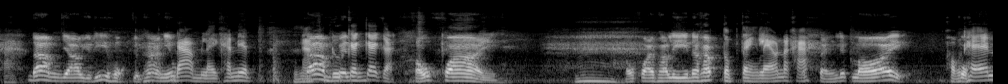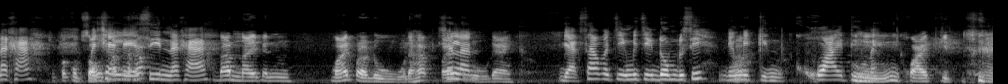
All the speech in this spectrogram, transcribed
ค่ะ ด้ามยาวอยู่ที่6.5นิ้ว ด้ามอะไรคะเนี่ยนะด้ามดูเป็น ใกล้ๆกันเขาควาย เขาควายพาลีนะครับตกแต่งแล้วนะคะ แต่งเรียบร้อย ของแท้นะคะ ประกบสอไม่งใช่ชั้นเลนะครับ ซินนะคะ ด้านในเป็นไม้ประดู่นะครับ ใช่ไม้ละประดู่แดง อยากทราบว่าจริงไม่จริงดมดูสิยังมีกลิ่นควายติดไหมอื้อหือควายกิดอ่า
